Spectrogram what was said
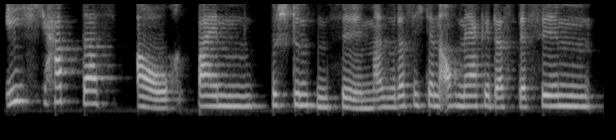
Ich habe das auch beim bestimmten Film. Also, dass ich dann auch merke, dass der Film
